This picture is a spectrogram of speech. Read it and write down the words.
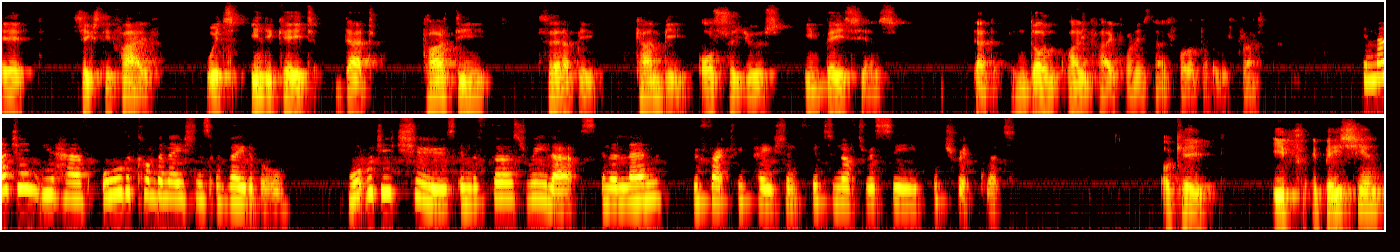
uh, 65, which indicate that CAR T therapy can be also used in patients that don't qualify, for instance, for autologous transplant. Imagine you have all the combinations available. What would you choose in the first relapse in a LEN refractory patient fit enough to receive a triplet? Okay, if a patient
